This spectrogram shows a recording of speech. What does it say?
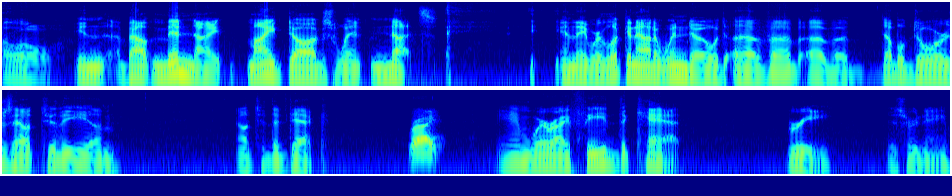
oh, In about midnight, my dogs went nuts, and they were looking out a window of uh, of uh, double doors out to the um, out to the deck, Right. and where I feed the cat, Bree, is her name.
